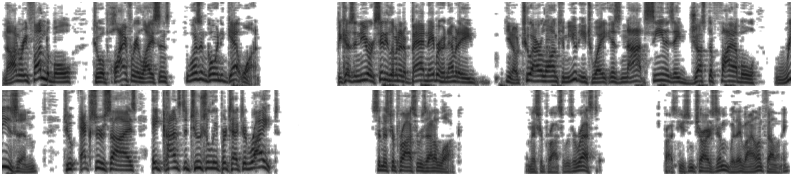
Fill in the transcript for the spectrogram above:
non refundable, to apply for a license, he wasn't going to get one. Because in New York City, living in a bad neighborhood and having a you know two hour long commute each way is not seen as a justifiable reason to exercise a constitutionally protected right. So Mr. Prosser was out of luck. Mr. Prosser was arrested. The prosecution charged him with a violent felony.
